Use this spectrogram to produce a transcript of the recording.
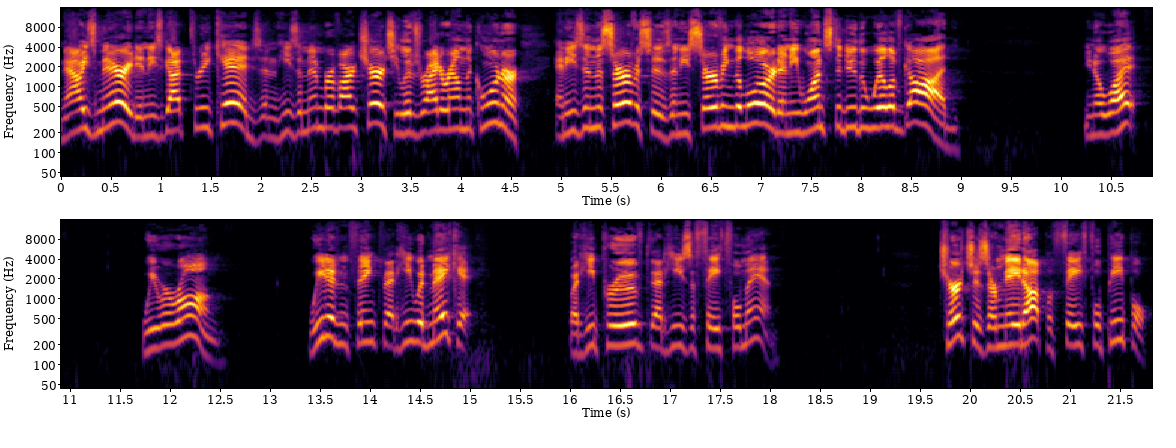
Now he's married and he's got three kids and he's a member of our church. He lives right around the corner and he's in the services and he's serving the Lord and he wants to do the will of God. You know what? We were wrong. We didn't think that he would make it, but he proved that he's a faithful man. Churches are made up of faithful people.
